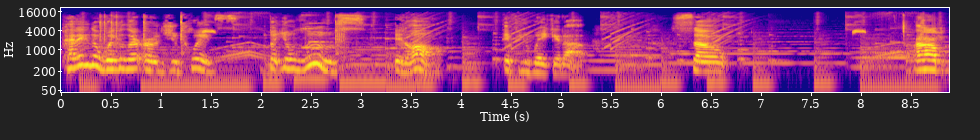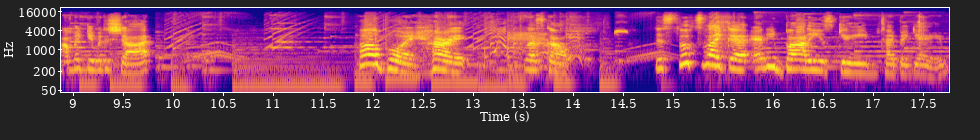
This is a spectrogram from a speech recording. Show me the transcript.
Petting the Wiggler earns you points, but you'll lose it all if you wake it up. So, um, I'm gonna give it a shot. Oh boy, alright. Let's go. This looks like a anybody's game type of game.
